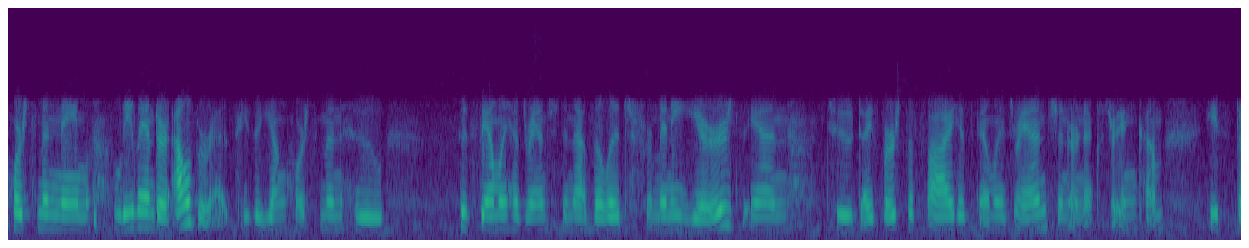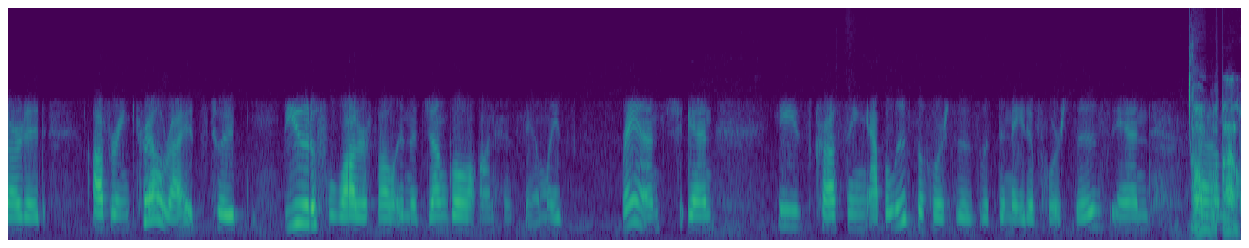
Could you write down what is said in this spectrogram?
horseman named Leelander Alvarez. He's a young horseman who whose family has ranched in that village for many years, and to diversify his family's ranch and earn extra income, he started offering trail rides to a beautiful waterfall in the jungle on his family's ranch, and he's crossing Appaloosa horses with the native horses, and Oh um, wow.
